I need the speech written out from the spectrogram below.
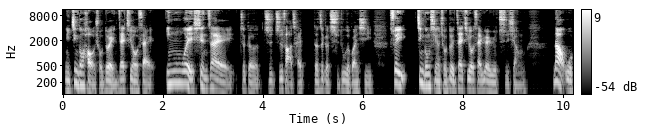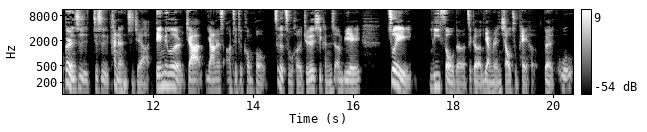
你进攻好的球队，你在季后赛，因为现在这个执执法才的这个尺度的关系，所以进攻型的球队在季后赛越来越吃香。那我个人是就是看得很直接啊，Damian Lillard 加 Yanis Antetokounmpo 这个组合绝对是可能是 NBA 最 lethal 的这个两人小组配合。对，我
